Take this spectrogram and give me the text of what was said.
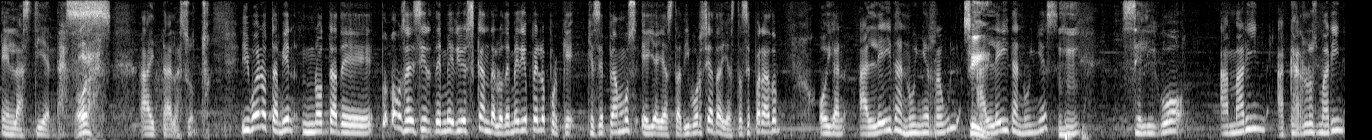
en las tiendas. Ahí está el asunto. Y bueno, también nota de, pues vamos a decir, de medio escándalo, de medio pelo, porque que sepamos, ella ya está divorciada, ya está separado. Oigan, Aleida Núñez, Raúl, Sí. Aleida Núñez se ligó a Marín, a Carlos Marín,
